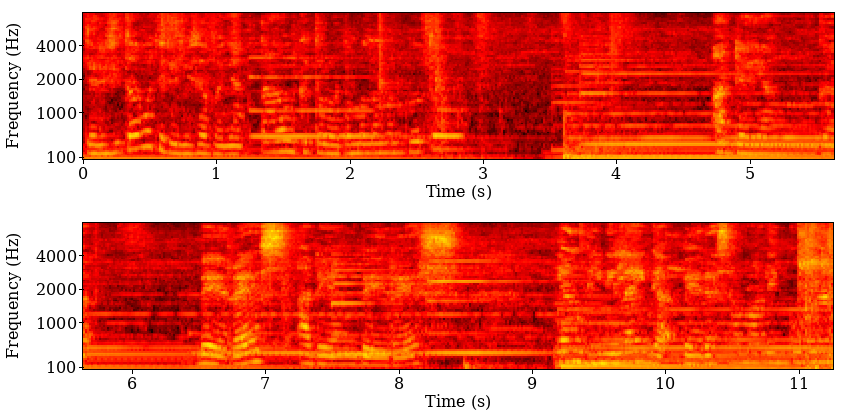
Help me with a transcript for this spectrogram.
dari situ aku jadi bisa banyak tahu gitu loh teman-temanku tuh ada yang nggak beres ada yang beres. Yang dinilai nggak beres sama lingkungan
